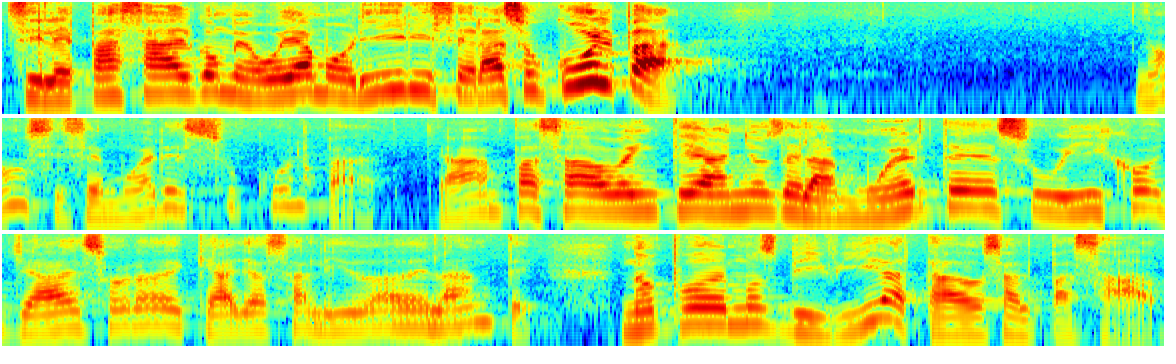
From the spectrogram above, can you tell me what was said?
si le pasa algo me voy a morir y será su culpa. No, si se muere es su culpa. Ya han pasado 20 años de la muerte de su hijo, ya es hora de que haya salido adelante. No podemos vivir atados al pasado.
